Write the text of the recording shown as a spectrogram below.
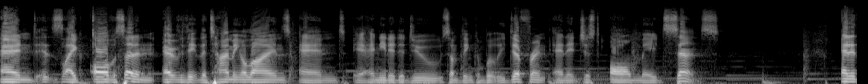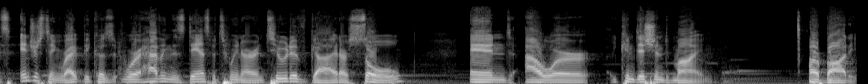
and it's like all of a sudden everything the timing aligns and i needed to do something completely different and it just all made sense. And it's interesting right? Because we're having this dance between our intuitive guide our soul and our conditioned mind our body.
